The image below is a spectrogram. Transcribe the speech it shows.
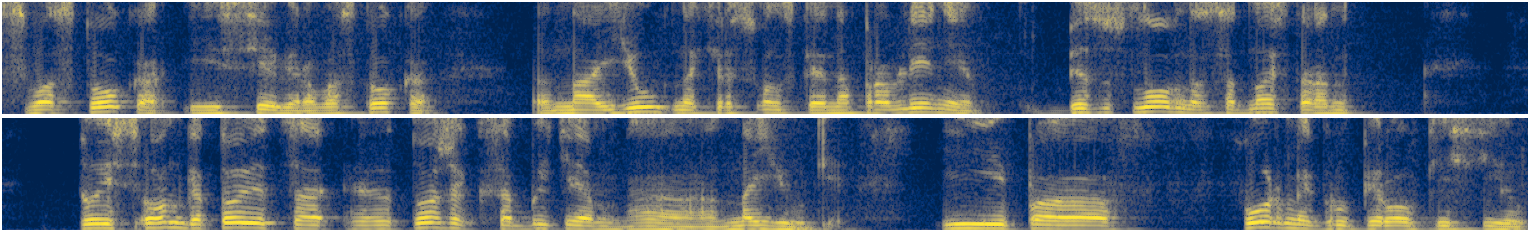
с востока и с северо-востока на юг, на Херсонское направление, безусловно, с одной стороны, то есть он готовится э, тоже к событиям э, на юге. И по форме группировки сил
